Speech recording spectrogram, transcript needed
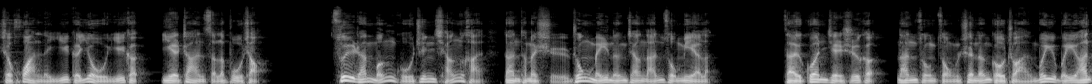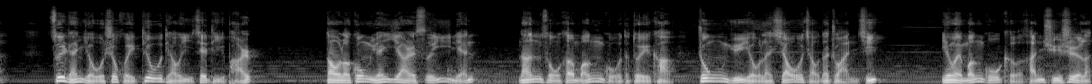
是换了一个又一个，也战死了不少。虽然蒙古军强悍，但他们始终没能将南宋灭了。在关键时刻，南宋总是能够转危为安。虽然有时会丢掉一些地盘到了公元一二四一年，南宋和蒙古的对抗终于有了小小的转机，因为蒙古可汗去世了，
